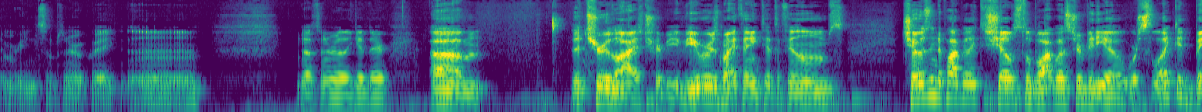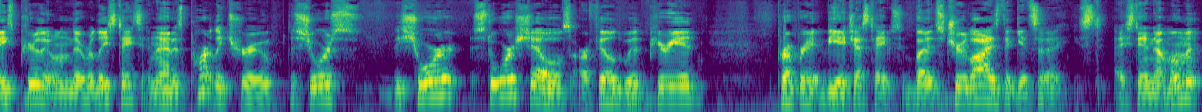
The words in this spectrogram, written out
I'm reading something real quick. Uh, nothing really good there. Um, the True Lies tribute. Viewers might think that the films chosen to populate the shelves of the blockbuster video were selected based purely on their release dates, and that is partly true. The shores, the shore store shelves are filled with period appropriate VHS tapes, but it's True Lies that gets a a standout moment,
